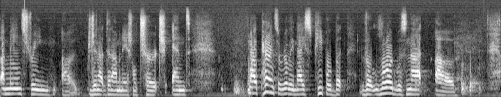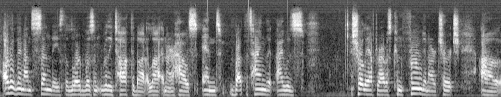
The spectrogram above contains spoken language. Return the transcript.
a, mainstream uh, denominational church. And my parents are really nice people, but the Lord was not, uh, other than on Sundays, the Lord wasn't really talked about a lot in our house. And about the time that I was shortly after I was confirmed in our church, uh,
